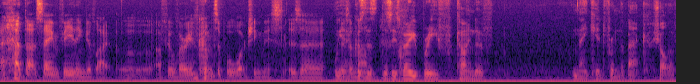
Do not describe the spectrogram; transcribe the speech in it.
And had that same feeling of like, oh, I feel very uncomfortable watching this as a Well, yeah, because there's, there's this very brief kind of naked from the back shot of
